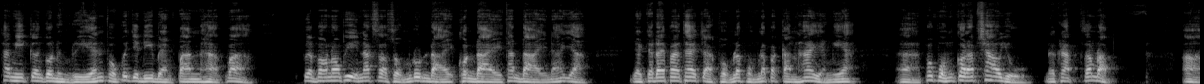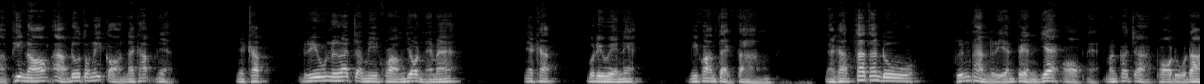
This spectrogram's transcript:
ถ้ามีเกินกว่าหนึ่งเหรียญผมก็จะดีแบ่งปันหากว่า เพื่อนพ้องน้องพี่นักสะสมรุ่นใดคนใดท่านใดนะอยากอยากจะได้พระแท้จากผมและผมรับประกันให้อย่างเงี้ยเพราะผมก็รับเช่าอยู่นะครับสำหรับพี่น้องอดูตรงนี้ก่อนนะครับเนี่ยนี่ยครับริ้วเนื้อจะมีความย่นเห็นไหมเนี่ยครับบริเวณเนี่ยมีความแตกต่างนะครับ ถ้าท่านดูพื้นแผ่นเหรียญเป็นแยกออกเนี่ยมันก็จะพอดูได้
